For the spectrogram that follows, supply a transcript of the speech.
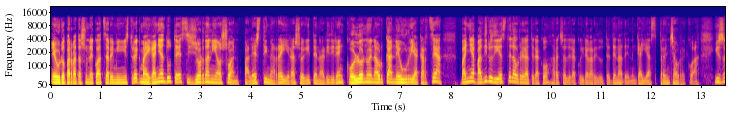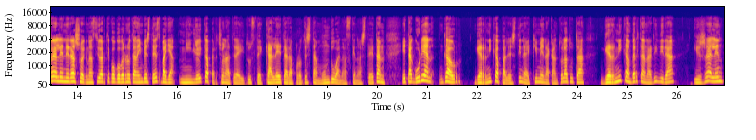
Europar batasuneko atzerri ministroek maigainan dute Cisjordania osoan Palestinarrei eraso egiten ari diren kolonoen aurka neurriak hartzea, baina badirudi ez dela aurreraterako, arratsalderako iragarri dute dena den gaiaz prentsaurrekoa. Israelen erasoek nazio nazioarteko gobernuetan hainbeste ez, baina milioika pertsona atera dituzte kaleetara protesta munduan azken asteetan. Eta gurean gaur, Gernika Palestina ekimenak antolatuta, Gernikan bertan ari dira Israelen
